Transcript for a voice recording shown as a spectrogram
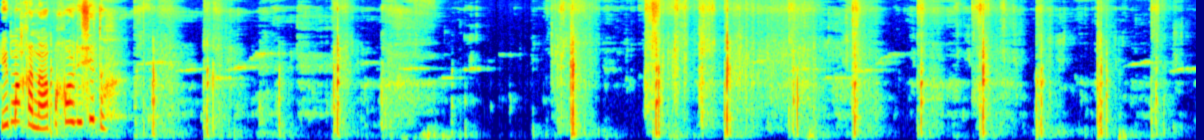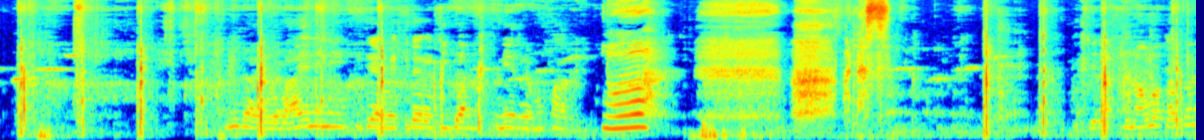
Dia makan apa kalau di situ? Ini RW lain ini. Itu RW kita RW 3. Ini RW 4. Wah. Panas. Masjid Hasbunallah tahu kan?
